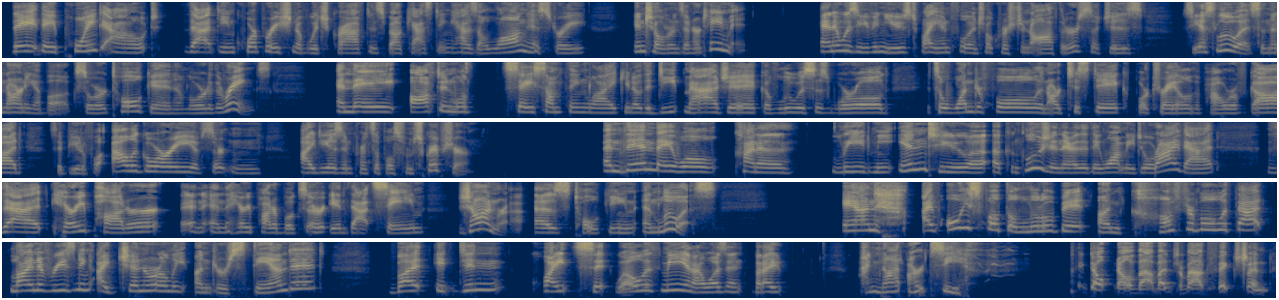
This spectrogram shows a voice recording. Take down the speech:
They they point out that the incorporation of witchcraft and spellcasting has a long history in children's entertainment. And it was even used by influential Christian authors such as C.S. Lewis and the Narnia books or Tolkien and Lord of the Rings. And they often will say something like, you know, the deep magic of Lewis's world. It's a wonderful and artistic portrayal of the power of God. It's a beautiful allegory of certain ideas and principles from scripture. And then they will kind of lead me into a, a, conclusion there that they want me to arrive at that Harry Potter and, and the Harry Potter books are in that same genre as Tolkien and Lewis. And I've always felt a little bit uncomfortable with that line of reasoning. I generally understand it, but it didn't quite sit well with me and I wasn't but I I'm not artsy. I don't know that much about fiction.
